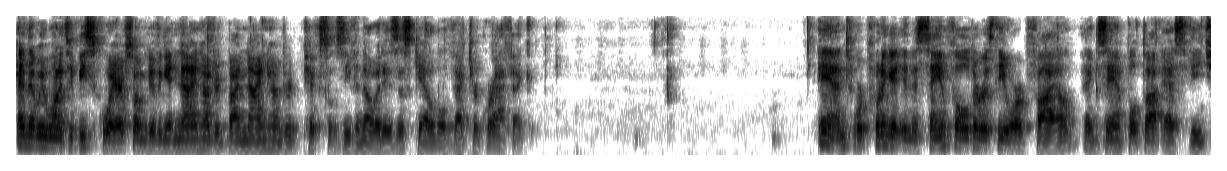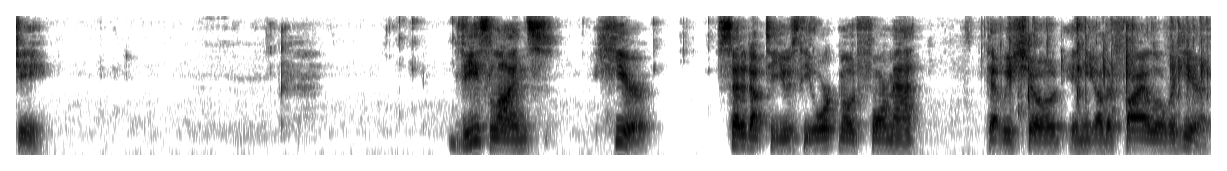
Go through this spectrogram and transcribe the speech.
And then we want it to be square, so I'm giving it 900 by 900 pixels, even though it is a scalable vector graphic. And we're putting it in the same folder as the org file, example.svg. These lines here set it up to use the org mode format that we showed in the other file over here.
